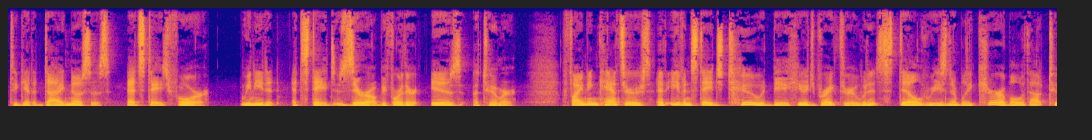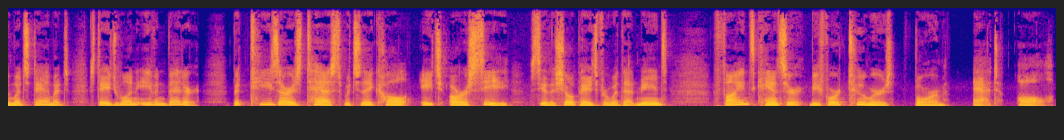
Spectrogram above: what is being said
to get a diagnosis at stage 4. We need it at stage 0 before there is a tumor. Finding cancers at even stage 2 would be a huge breakthrough when it's still reasonably curable without too much damage. Stage 1 even better. But TZAR's test, which they call HRC, see the show page for what that means, finds cancer before tumors form at all.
